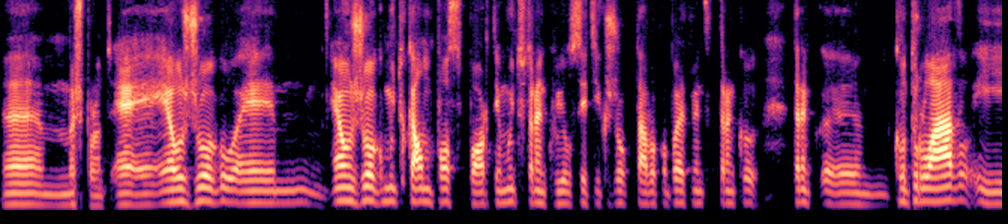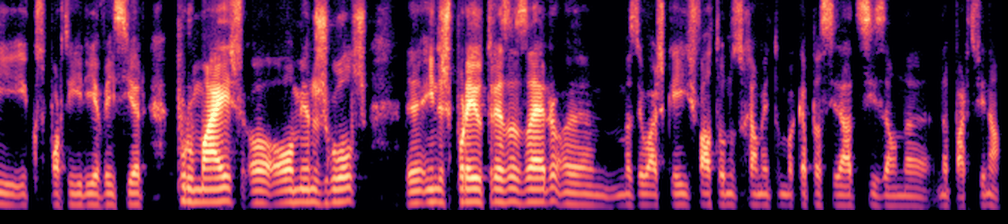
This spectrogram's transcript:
uh, mas pronto, é, é o jogo, é, é um jogo muito calmo para o Sporting, muito tranquilo. Senti que o jogo estava completamente uh, controlado e, e, que o Sporting iria vencer por mais ou, ou menos golos. Uh, ainda esperei o 3 a 0, mas eu acho que aí faltou-nos realmente uma capacidade de decisão na, na parte final.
